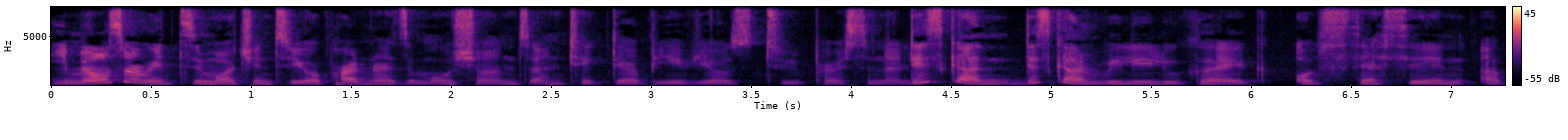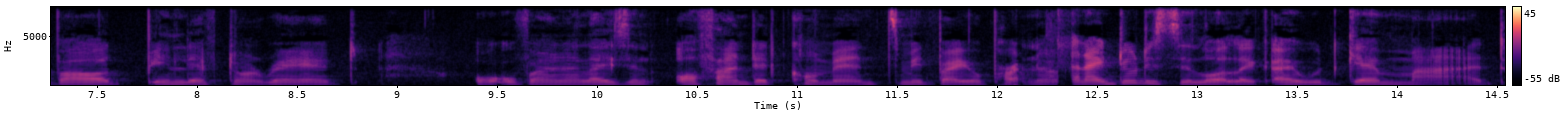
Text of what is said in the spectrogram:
You may also read too much into your partner's emotions and take their behaviors too personally. This can this can really look like obsessing about being left on read or overanalyzing offhanded comments made by your partner. And I do this a lot. Like I would get mad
